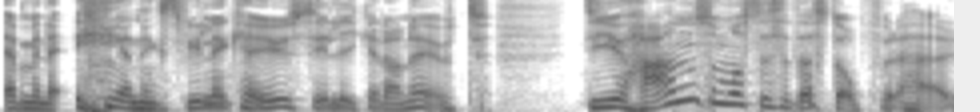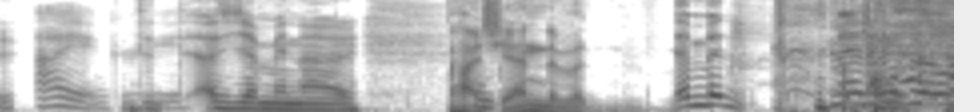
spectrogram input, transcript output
jag menar enäggstvillingar kan ju se likadana ut. Det är ju han som måste sätta stopp för det här. I agree. Alltså, jag menar, Han kände väl, ja, men, Men alltså,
